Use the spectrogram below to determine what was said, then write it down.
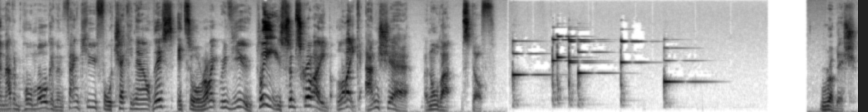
I'm Adam Paul Morgan and thank you for checking out this It's Alright review. Please subscribe, like and share and all that stuff. Rubbish.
